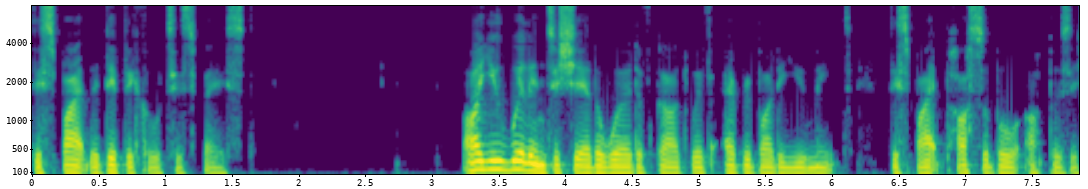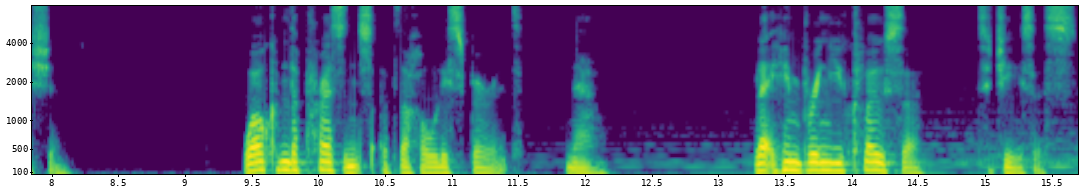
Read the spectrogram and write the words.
despite the difficulties faced. Are you willing to share the word of God with everybody you meet, despite possible opposition? Welcome the presence of the Holy Spirit now. Let him bring you closer to Jesus.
